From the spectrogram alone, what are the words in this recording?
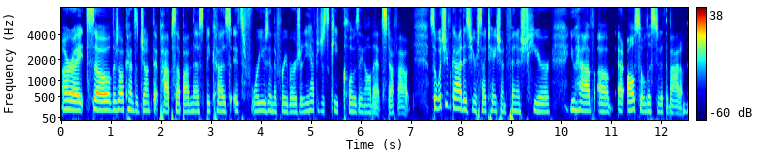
All right, so there's all kinds of junk that pops up on this because it's we're using the free version. You have to just keep closing all that stuff out. So what you've got is your citation finished here. You have uh, also listed at the bottom.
